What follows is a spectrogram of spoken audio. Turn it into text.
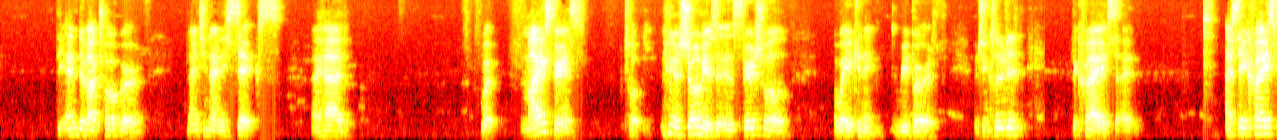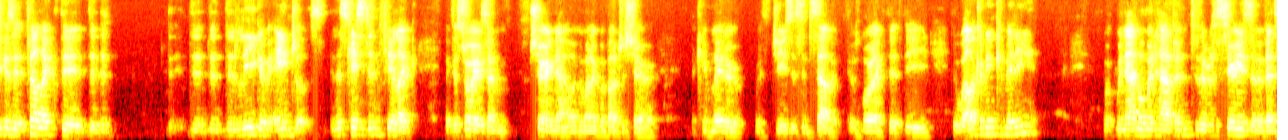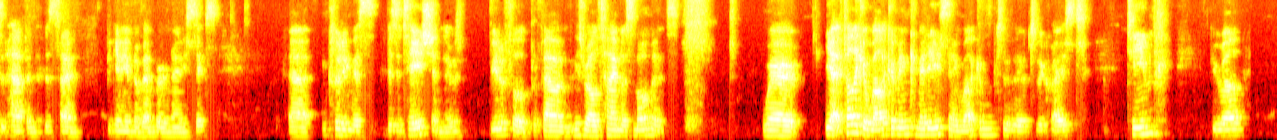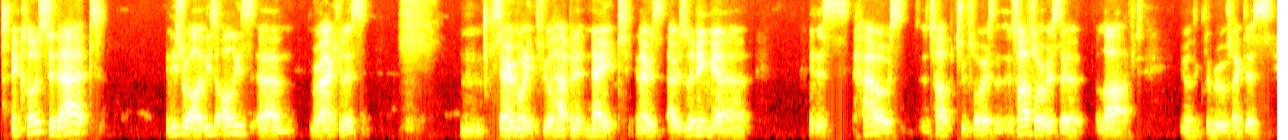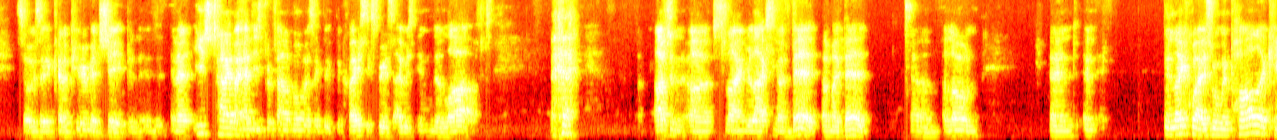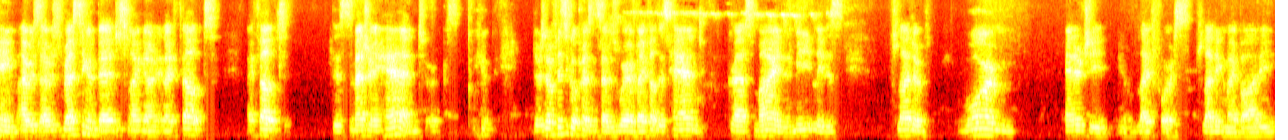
the end of October 1996. I had what my experience you know, showed me was a, a spiritual awakening, rebirth, which included the Christ. I, I say Christ because it felt like the the, the the, the, the, league of angels. In this case, it didn't feel like like the stories I'm sharing now and the one I'm about to share that came later with Jesus himself. It was more like the the, the welcoming committee. When that moment happened, so there was a series of events that happened at this time, beginning of November '96, uh, including this visitation. It was beautiful, profound. These were all timeless moments where, yeah, it felt like a welcoming committee saying welcome to the to the Christ team, if you will. And close to that, these were all these all these um, miraculous hmm, ceremonies will happen at night. And I was I was living uh, in this house, the top two floors. The, the top floor was the loft you know, the, the roof like this. So it was a kind of pyramid shape. And, and, and each time I had these profound moments, like the, the Christ experience, I was in the loft. Often uh, just lying, relaxing on bed, on my bed, um, alone. And, and, and likewise, when, when Paula came, I was, I was resting in bed, just lying down, and I felt, I felt this imaginary hand, or there was no physical presence I was aware of, but I felt this hand grasp mine, and immediately this flood of warm energy, you know, life force flooding my body,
